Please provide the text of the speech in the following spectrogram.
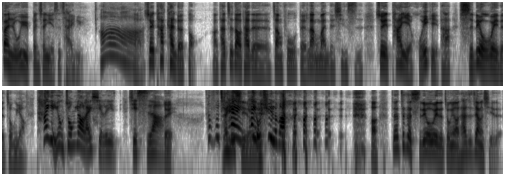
范如玉本身也是才女。啊，所以她看得懂啊，她知道她的丈夫的浪漫的心思，所以她也回给他十六味的中药。她也用中药来写了写词啊？对，他夫妻太太有趣了吧？啊，这这个十六味的中药，他是这样写的：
